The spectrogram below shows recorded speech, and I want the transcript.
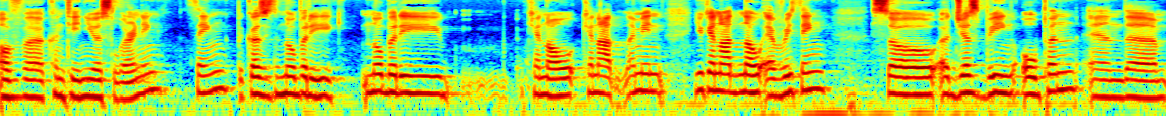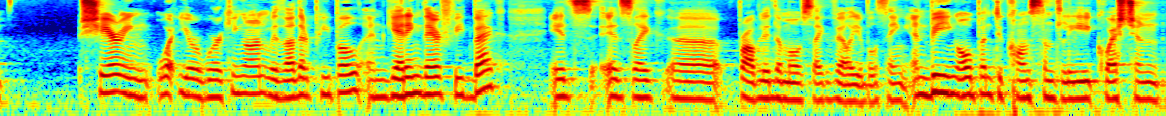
of uh, continuous learning thing because nobody nobody can know, cannot i mean you cannot know everything. So uh, just being open and um, sharing what you're working on with other people and getting their feedback it's it's like uh, probably the most like valuable thing. And being open to constantly question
